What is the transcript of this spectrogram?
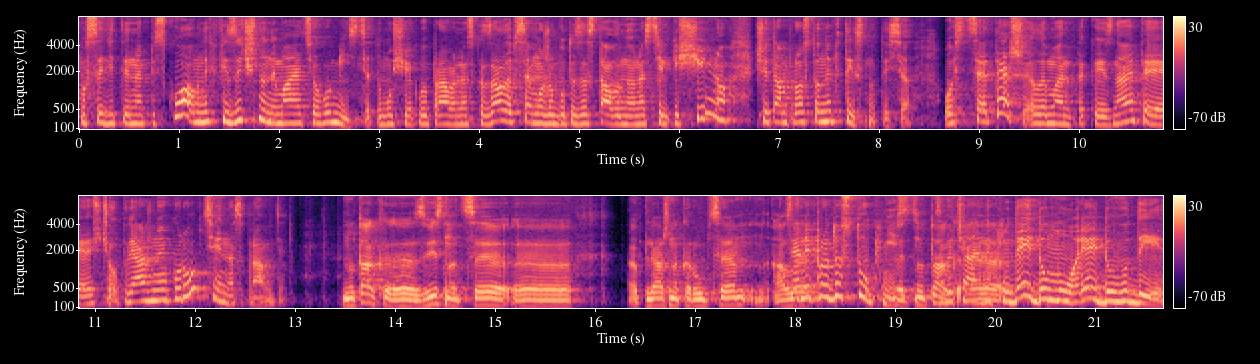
посидіти на піску, а в них фізично немає цього місця, тому що, як ви правильно сказали, все може бути заставлено настільки щільно, що там просто не втиснутися. Ось це теж елемент такий, знаєте, що пляжної корупції насправді. Ну так, е, звісно, це е, пляжна корупція, але Це не про доступність Е, ну так, звичайних е, людей до моря і до води.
